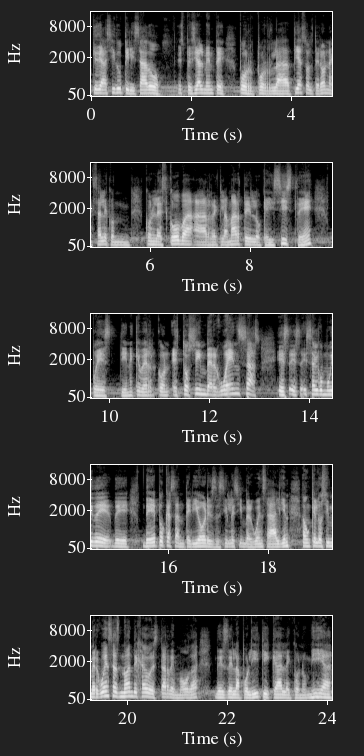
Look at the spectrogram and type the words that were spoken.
que ha sido utilizado especialmente por, por la tía solterona que sale con, con la escoba a reclamarte lo que hiciste, pues tiene que ver con estos sinvergüenzas. Es, es, algo muy de, de, épocas anteriores decirle sinvergüenza a alguien, aunque los sinvergüenzas no han dejado de estar de moda desde la política, la economía,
